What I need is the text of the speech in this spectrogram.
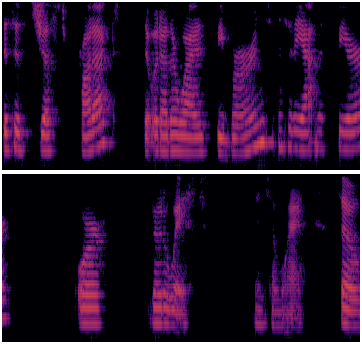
this is just product that would otherwise be burned into the atmosphere or go to waste in some way. So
